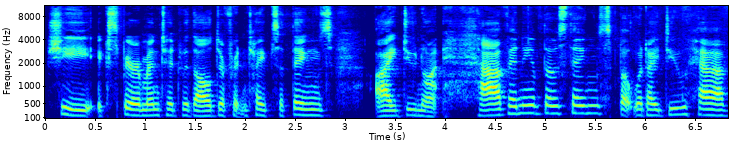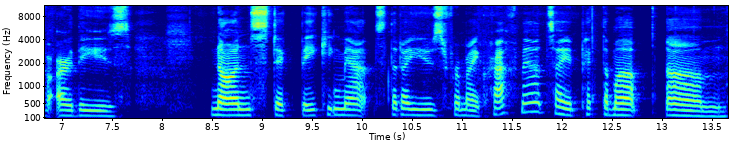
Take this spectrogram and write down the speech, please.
She experimented with all different types of things. I do not have any of those things, but what I do have are these non-stick baking mats that I use for my craft mats. I had picked them up um,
